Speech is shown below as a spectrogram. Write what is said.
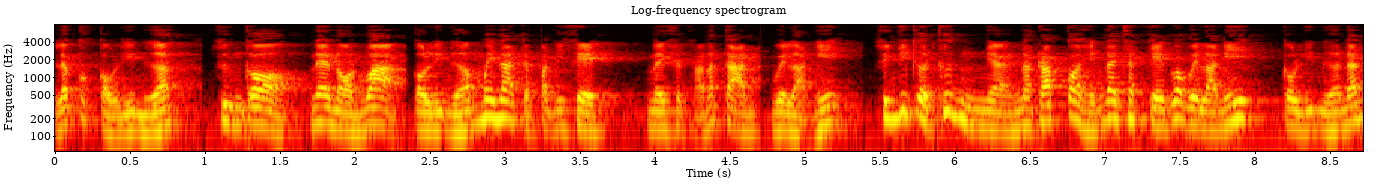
แล้วก็เกาหลีเหนือ ซึ่งก็แน่นอนว่าเกาหลีเหนือไม่น่าจะปฏิเสธในสถานการณ์เวลานี้ สิ่งที่เกิดขึ้นเนี่ยนะครับก็เห็นได้ชัดเจนว่าเวลานี้เกาหลีเหนือนั้น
